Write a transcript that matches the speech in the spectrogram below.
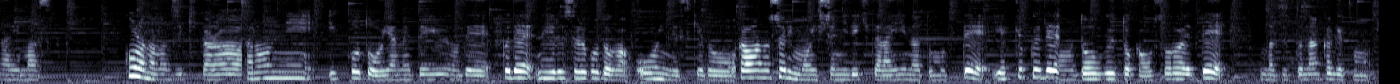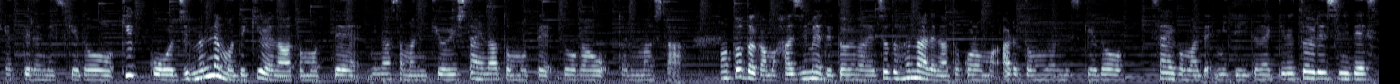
なります。コロナの時期からサロンに行くことをやめているので服でネイルすることが多いんですけど皮の処理も一緒にできたらいいなと思って薬局で道具とかを揃えて今ずっと何ヶ月もやってるんですけど結構自分でもできるなと思って皆様に共有したいなと思って動画を撮りました。音とかも初めて撮るのでちょっと不慣れなところもあると思うんですけど最後まで見ていただけると嬉しいです。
